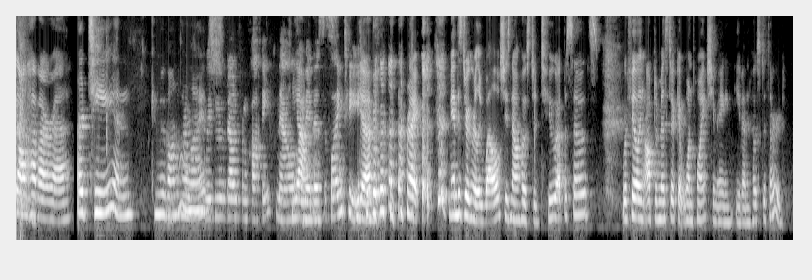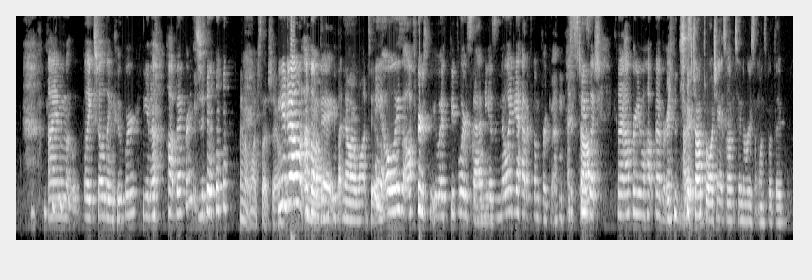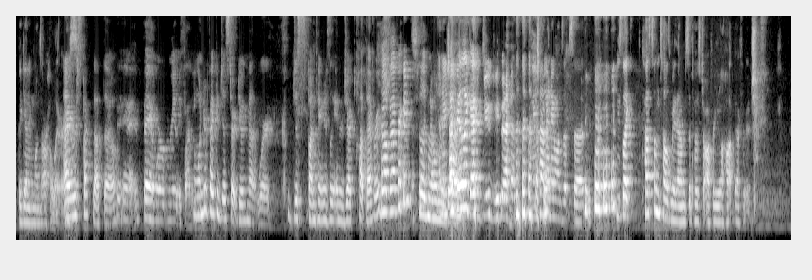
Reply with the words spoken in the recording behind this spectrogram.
we all have our uh, our tea and can move on with our lives. We've moved on from coffee. Now Yeah. Amanda's supplying tea. Yeah. right. Amanda's doing really well. She's now hosted two episodes. We're feeling optimistic at one point. She may even host a third. I'm like Sheldon Cooper, you know, hot beverage. I don't watch that show. you don't? Oh, No, dang. But now I want to. He always offers me, if people are sad, he has no idea how to comfort them. I He's like, "Can I offer you a hot beverage?" I stopped watching it, so I haven't seen the recent ones, but the beginning ones are hilarious. I respect that though. Yeah, they were really funny. I wonder if I could just start doing that at work. Just spontaneously interject hot beverage. Hot beverage. I feel like no one would. Anytime. I feel like I do do that. Anytime anyone's upset, he's like, "Custom tells me that I'm supposed to offer you a hot beverage."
